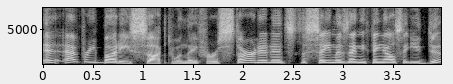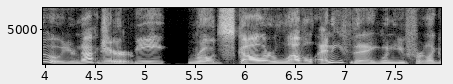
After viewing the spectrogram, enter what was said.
Everybody sucked when they first started. It's the same as anything else that you do. You're not going Sure. to be Rhodes Scholar level anything when you fir- like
